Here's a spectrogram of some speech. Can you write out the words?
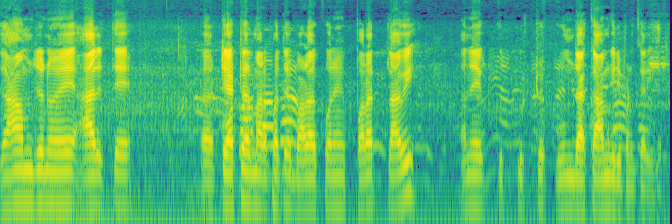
ગામજનોએ આ રીતે ટ્રેક્ટર મારફતે બાળકોને પરત લાવી અને ઉમદા કામગીરી પણ કરી હતી.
